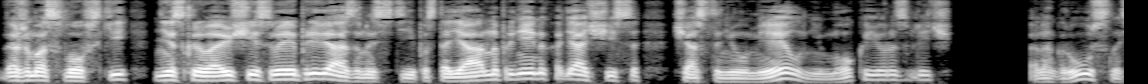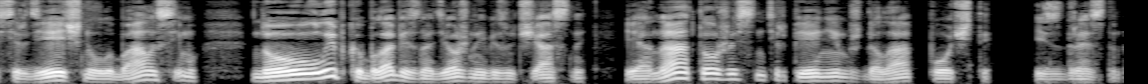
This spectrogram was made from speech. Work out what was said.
Даже Масловский, не скрывающий своей привязанности и постоянно при ней находящийся, часто не умел, не мог ее развлечь. Она грустно, сердечно улыбалась ему, но улыбка была безнадежной и безучастной, и она тоже с нетерпением ждала почты из Дрездена.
